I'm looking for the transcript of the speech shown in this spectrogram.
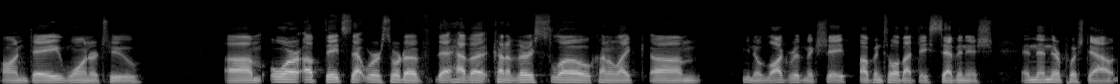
on day one or two, um, or updates that were sort of that have a kind of very slow, kind of like um, you know logarithmic shape up until about day seven ish, and then they're pushed out.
